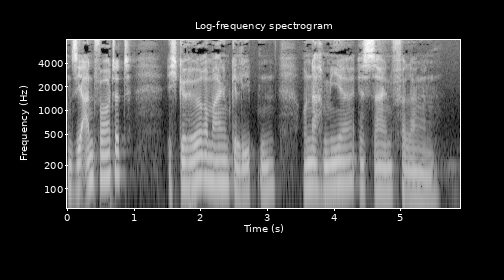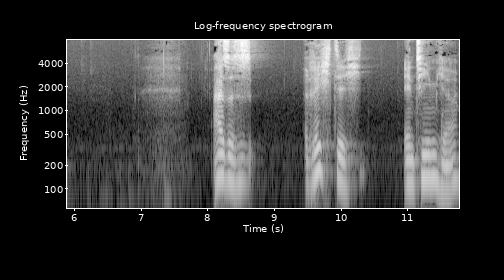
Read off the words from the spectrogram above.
Und sie antwortet, ich gehöre meinem Geliebten und nach mir ist sein Verlangen. Also es ist richtig intim hier.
